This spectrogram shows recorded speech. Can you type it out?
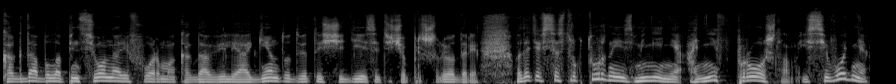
когда была пенсионная реформа, когда ввели агенту 2010 еще при Шрёдере, вот эти все структурные изменения, они в прошлом. И сегодня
